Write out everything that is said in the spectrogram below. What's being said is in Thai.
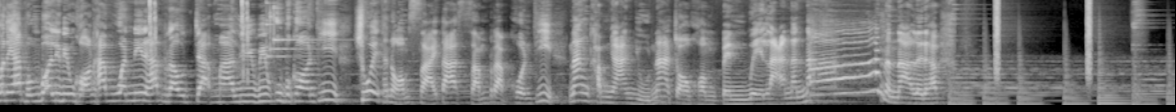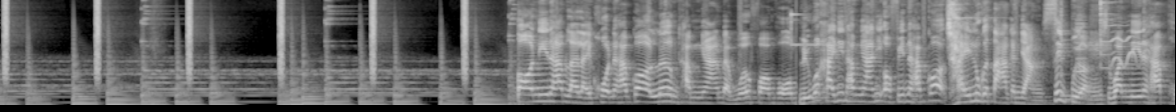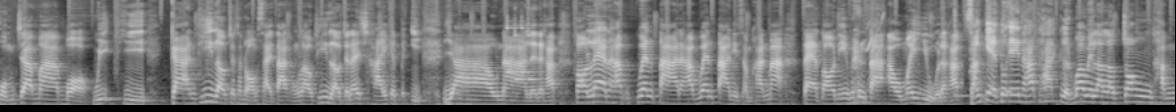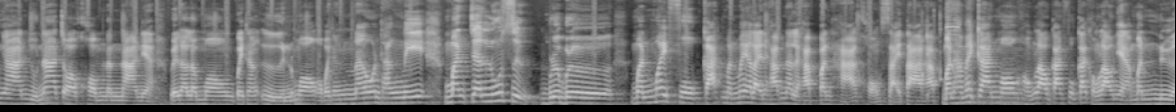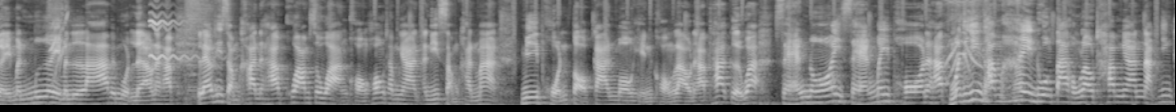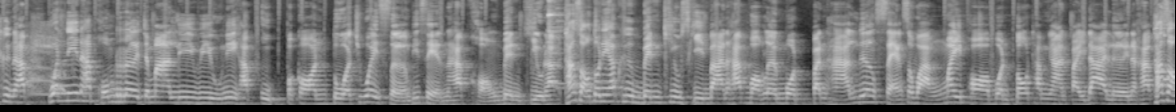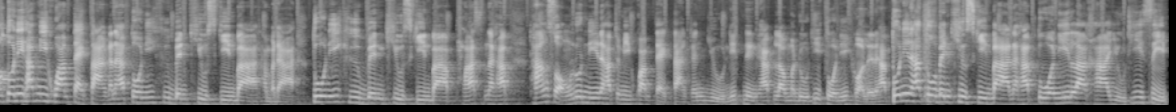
สวัสดีครับ ผมบอยรีวิวของนะครับ วันนี้นะครับเราจะมารีวิวอุปกรณ์ที่ช่วยถนอมสายตาสำหรับคนที่นั่งทำงานอยู่หน้าจอคอมเป็นเวลานานๆนานๆเลยนะครับ ตอนนี้นะครับหลาย ๆ คนนะครับก็เริ่มทำงานแบบ work from home หรือว่าใครที่ทำงานที่ออฟฟิศนะครับก็ใช้ลูกตากันอย่างสิ้นเปลืองวันนี้นะครับผมจะมาบอกวิธี การที่เราจะถนอมสายตาของเราที่เราจะได้ใช้กันไปอีก ยาวนานเลยนะครับ ตอนแรกนะครับแว่นตานะครับ แว่นตานี่สำคัญมาก แต่ตอนนี้แว่นตาเอาไม่อยู่แล้วครับ สังเกตตัวเองนะครับ ถ้าเกิดว่าเวลาเราจ้องทำงานอยู่หน้าจอคอมนานๆเนี่ย เวลาเรามองไปทางอื่น มองออกไปทางโน้นทางนี้ มันจะรู้สึกเบลอๆมันไม่โฟกัส มันไม่อะไรนะครับ นั่นแหละครับ ปัญหาของสายตาครับ มันทำให้การมองของเราการโฟกัสของเราเนี่ยมันเหนื่อยมันเมื่อยมันล้าไปหมดแล้วนะครับ แล้วที่สำคัญนะครับความสว่างของห้องทำงานอันนี้สำคัญมาก มีผลต่อการมองเห็นของเรานะครับ ถ้าเกิดว่าแสงน้อยแสงไม่พอนะครับ มันจะยิ่งทำให้ดวงตาของเราทำงานหนักยิ่งขึ้นนะครับ วันนี้นะครับผมเลยจะมารีวิวนี่ครับอุปกรณ์ตัวช่วยเสริมพิเศษนะครับของ BenQ นะครับทั้ง 2 ตัวนี้ครับคือ BenQ Screen Bar นะครับบอกเลยหมดปัญหาเรื่องแสงสว่างไม่พอบนโต๊ะทำงานไปได้เลยนะครับทั้ง 2 ตัวนี้ครับมีความแตกต่างกันนะครับ ตัวนี้คือ BenQ Screen Bar ธรรมดา ตัวนี้คือ BenQ Screen Bar Plus นะครับทั้ง 2 รุ่นนี้นะครับจะมีความแตกต่างกันอยู่นิดนึงครับเรามาดูที่ตัวนี้ก่อนเลยนะครับ ตัวนี้นะครับตัวเป็น Q Screen Bar นะครับตัวนี้ราคาอยู่ที่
